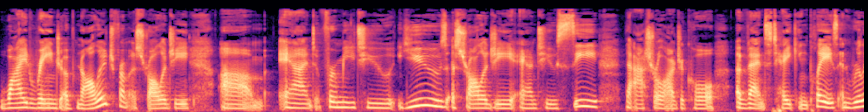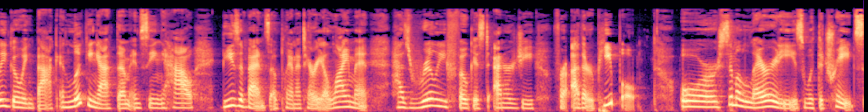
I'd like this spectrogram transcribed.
wide range of knowledge from astrology. Um, and for me to use astrology and to see the astrological events taking place and really going back and looking at them and seeing how these events of planetary alignment has really focused energy for other people or similarities with the traits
